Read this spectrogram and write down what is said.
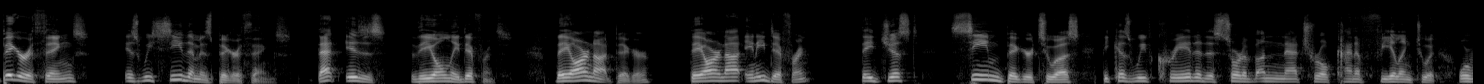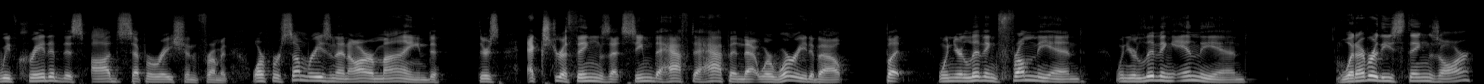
bigger things is we see them as bigger things. That is the only difference. They are not bigger. They are not any different. They just seem bigger to us because we've created a sort of unnatural kind of feeling to it, or we've created this odd separation from it, or for some reason in our mind, there's extra things that seem to have to happen that we're worried about. But when you're living from the end, when you're living in the end, whatever these things are,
